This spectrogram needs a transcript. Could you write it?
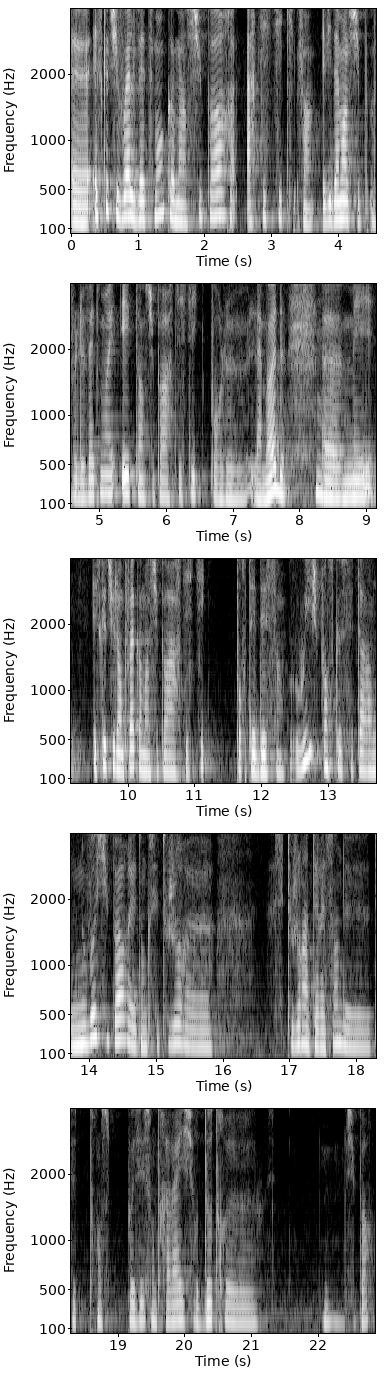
Euh, est-ce que tu vois le vêtement comme un support artistique? Enfin, évidemment, le, vêtement est, un support artistique pour le, la mode, mm. euh, mais est-ce que tu l'emploies comme un support artistique pour tes dessins? Oui, je pense que c'est un nouveau support et donc c'est toujours, c'est toujours intéressant de, transposer son travail sur d'autres supports.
